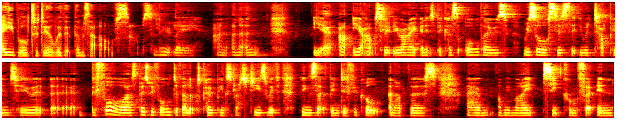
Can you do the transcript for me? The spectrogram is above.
able to deal with it themselves absolutely and and, and yeah, you're absolutely right. And it's because all those resources that you would tap into uh, before, I suppose we've all developed coping strategies with things that have been difficult and adverse. Um, and we might seek comfort in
